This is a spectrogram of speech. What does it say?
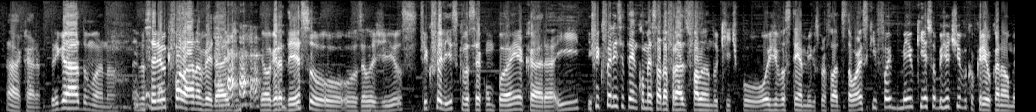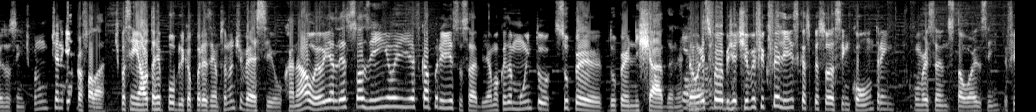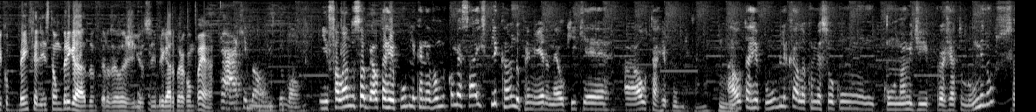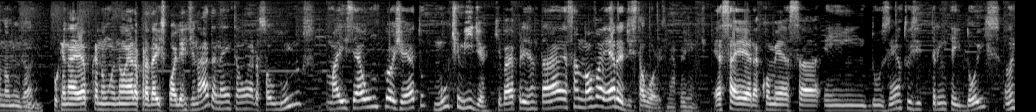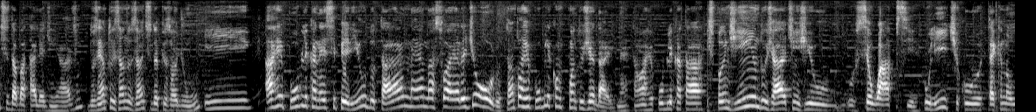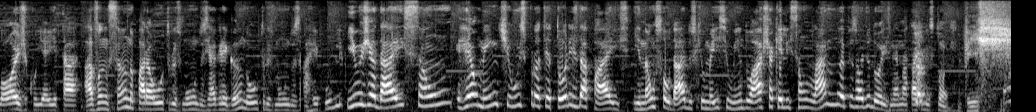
Ah, cara, obrigado, mano. Eu não sei nem o que falar, na verdade. Eu agradeço o- os elogios. Fico feliz que você acompanha, cara. E, e fico feliz que você tenha começado a frase falando que, tipo, hoje você tem amigos pra falar de Star Wars, que foi meio que esse o objetivo que eu criei o canal mesmo, assim. Tipo, não tinha ninguém pra falar. Tipo assim, Alta República, por exemplo, se eu não tivesse o canal, eu ia ler sozinho e ia ficar por isso, sabe? É uma coisa muito super duper nichada, né? Então esse foi o objetivo e fico feliz que as pessoas se encontrem conversando de Star Wars, assim. Eu fico bem feliz, então obrigado pelos elogios e obrigado por acompanhar. Ah, que bom. Muito bom. E falando sobre a Alta República, né, vamos começar explicando primeiro, né, o que, que é a Alta República, né? Uhum. A Alta República, ela começou com, com o nome de Projeto Luminous, se eu não me engano, Uhum. porque na época não, não era para dar spoiler de nada, né, então era só o Luminous, mas é um projeto multimídia que vai apresentar essa nova era de Star Wars, né, pra gente. Essa era começa em 232 antes da Batalha de Yavin, 200 anos antes do episódio 1, e a República nesse período tá né, na sua era de ouro, tanto a República quanto os Jedi, né? Então a República tá expandindo, já atingiu o seu ápice político, tecnológico e aí tá avançando para outros mundos e agregando outros mundos à República. E os Jedi são realmente os protetores da paz e não soldados que o Mace Windu acha que eles são lá no episódio 2, né, no Ataque dos Clones. Vixe.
